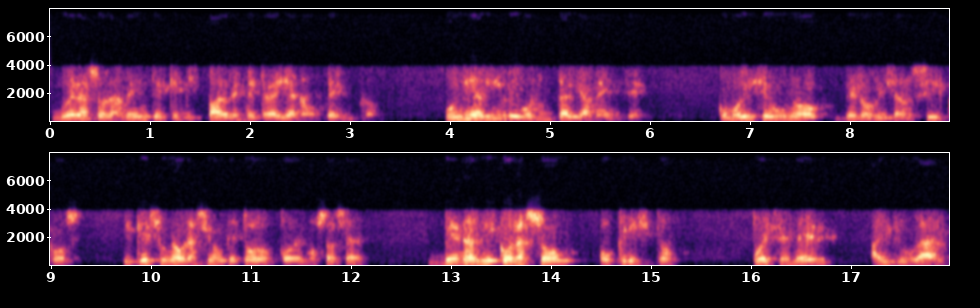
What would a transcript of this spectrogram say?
no era solamente que mis padres me traían a un templo. Un día libre y voluntariamente, como dice uno de los villancicos, y que es una oración que todos podemos hacer. Ven a mi corazón, oh Cristo, pues en él hay lugar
